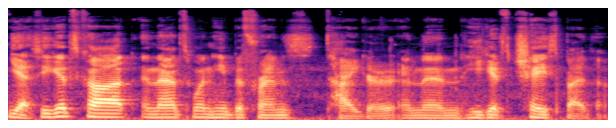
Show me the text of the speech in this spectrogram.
Yes, he gets caught, and that's when he befriends Tiger, and then he gets chased by them.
